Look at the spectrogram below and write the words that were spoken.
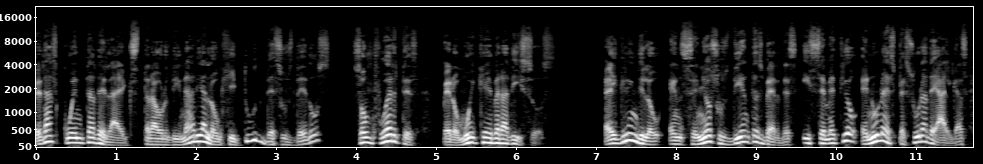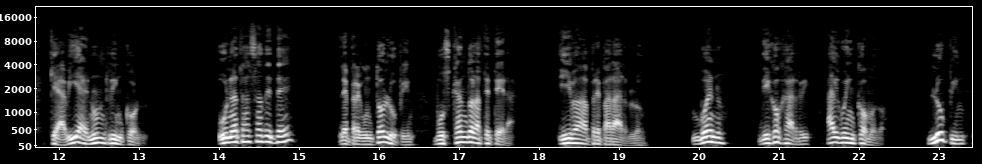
¿Te das cuenta de la extraordinaria longitud de sus dedos? Son fuertes, pero muy quebradizos. El Grindylow enseñó sus dientes verdes y se metió en una espesura de algas que había en un rincón. ¿Una taza de té? le preguntó Lupin, buscando la tetera. Iba a prepararlo. Bueno, dijo Harry, algo incómodo. Lupin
